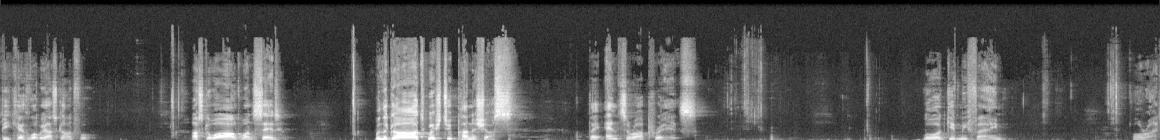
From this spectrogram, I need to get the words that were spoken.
Be careful what we ask God for. Oscar Wilde once said, When the God wish to punish us, they answer our prayers. Lord, give me fame. All right.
